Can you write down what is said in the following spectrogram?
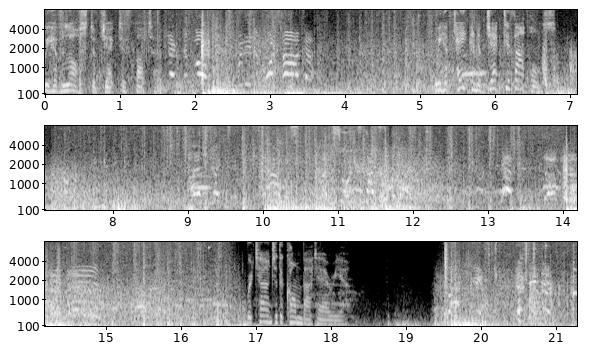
We have lost objective butter. Objective! We need to push harder! We have taken objective apples. Objective is ours! Make sure it stays that way! Return to the combat area. Back here!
